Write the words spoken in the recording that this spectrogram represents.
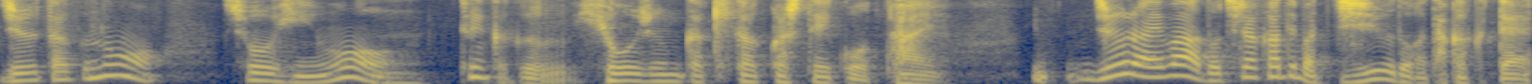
住宅の商品をうんとにかく標準化、規格化していこうと。はい。従来はどちらかといえば自由度が高くて。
